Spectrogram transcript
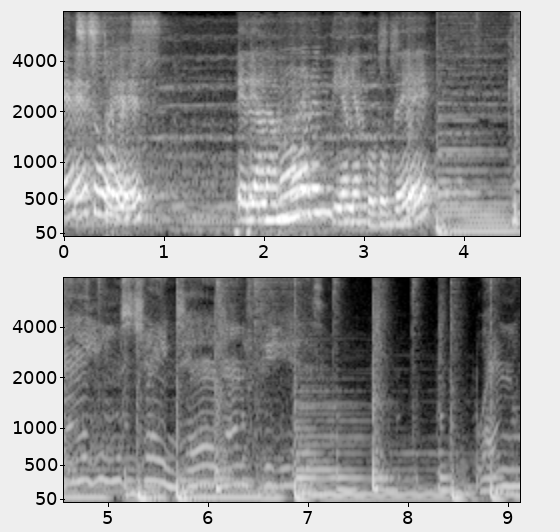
Esto es El amor en tiempos de Games, changes, and fears. When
